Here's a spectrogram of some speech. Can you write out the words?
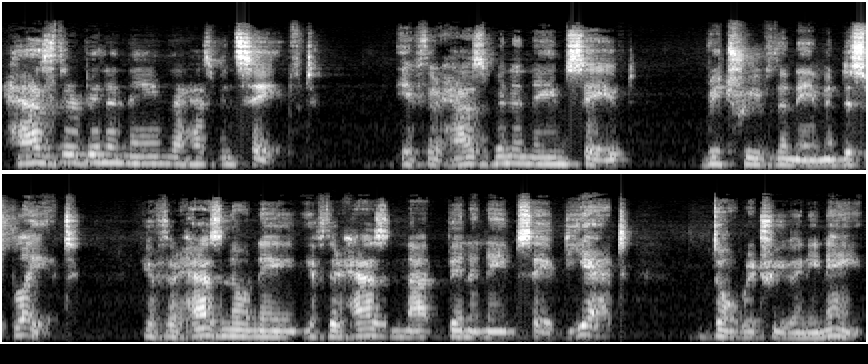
Has there been a name that has been saved? If there has been a name saved, retrieve the name and display it. If there has no name, if there has not been a name saved yet, don't retrieve any name.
